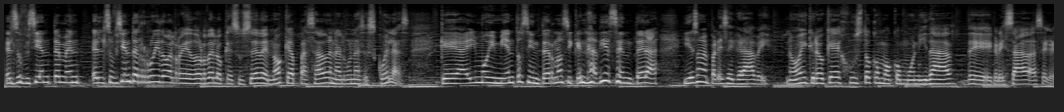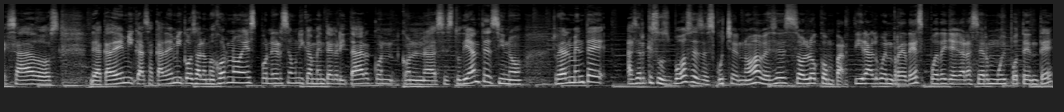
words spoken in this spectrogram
el, suficientemente, el suficiente ruido alrededor de lo que sucede, ¿no? Que ha pasado en algunas escuelas, que hay movimientos internos y que nadie se entera. Y eso me parece grave, ¿no? Y creo que justo como comunidad de egresadas, egresados, de académicas, académicos, a lo mejor no es ponerse únicamente a gritar con, con las estudiantes, sino realmente hacer que sus voces escuchen, ¿no? A veces solo compartir algo en redes puede llegar a ser muy potente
